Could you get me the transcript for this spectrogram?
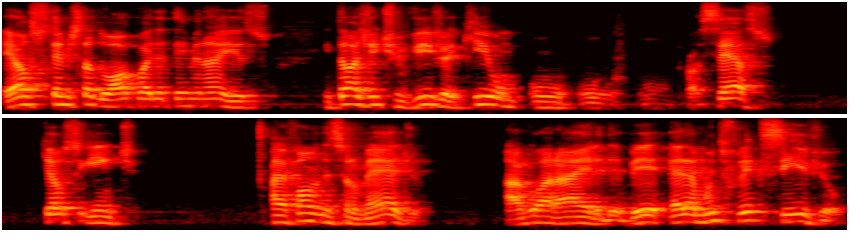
É o sistema estadual que vai determinar isso. Então, a gente vive aqui um, um, um processo que é o seguinte: a reforma do ensino médio, agora a LDB, ela é muito flexível.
